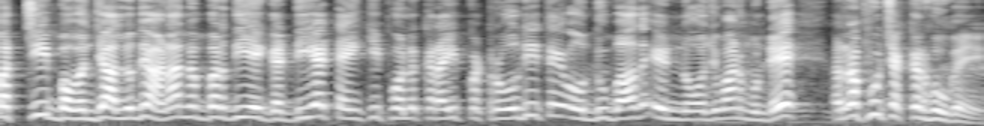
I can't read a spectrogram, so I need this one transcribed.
2552 ਲੁਧਿਆਣਾ ਨੰਬਰ ਦੀ ਇਹ ਗੱਡੀ ਹੈ, ਟੈਂਕੀ ਫੁੱਲ ਕਰਾਈ ਪੈਟਰੋਲ ਦੀ ਤੇ ਉਦੋਂ ਬਾਅਦ ਇਹ ਨੌਜਵਾਨ ਮੁੰਡੇ ਰਫੂ ਚੱਕਰ ਹੋ ਗਏ।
